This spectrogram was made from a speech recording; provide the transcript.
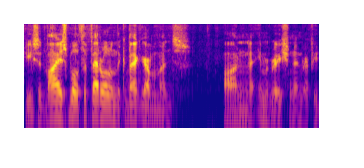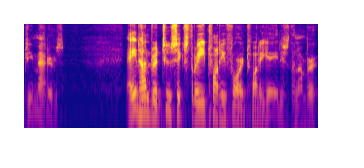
He's advised both the federal and the Quebec governments on immigration and refugee matters. 800 263 2428 is the number.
